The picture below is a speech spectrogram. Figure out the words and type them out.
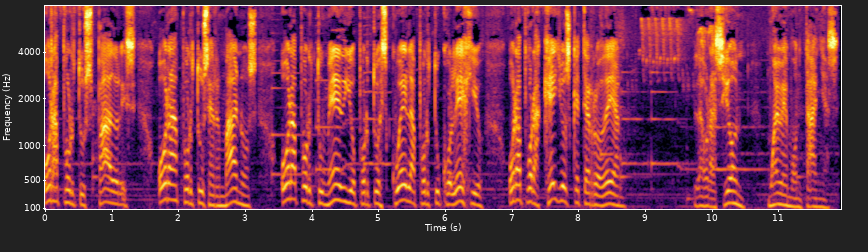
ora por tus padres, ora por tus hermanos, ora por tu medio, por tu escuela, por tu colegio, ora por aquellos que te rodean. La oración mueve montañas.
